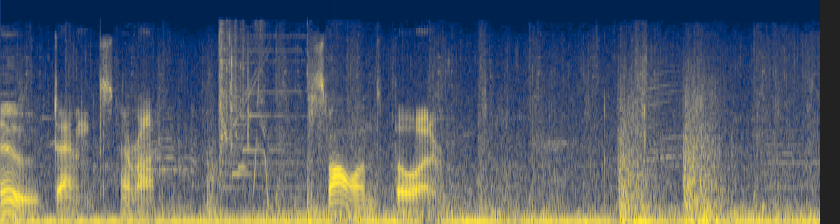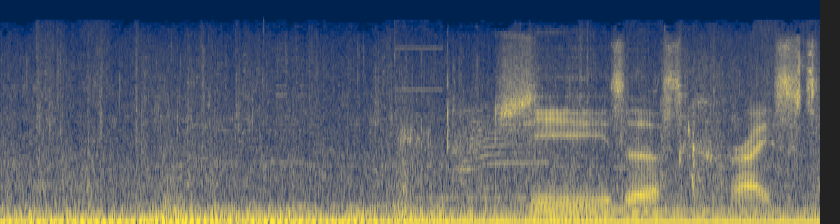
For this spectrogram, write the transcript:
Ooh, diamonds. Never mind. Small ones, but whatever. Jesus Christ.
